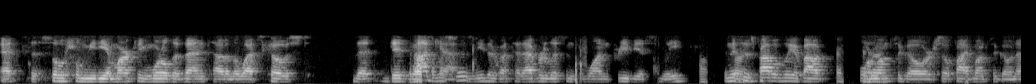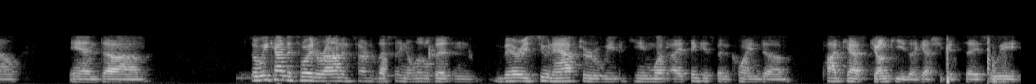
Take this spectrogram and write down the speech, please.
at the social media marketing world event out on the West Coast that did podcasts, and neither of us had ever listened to one previously. And this is probably about four months ago or so, five months ago now. And uh, so we kind of toyed around and started listening a little bit, and very soon after, we became what I think has been coined uh, podcast junkies, I guess you could say. So we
